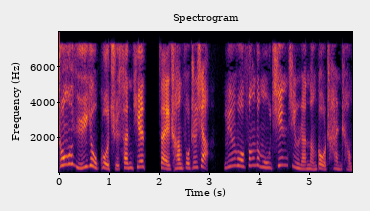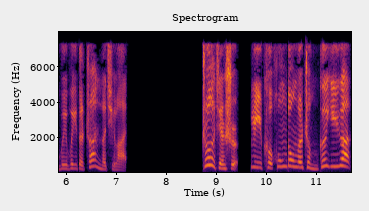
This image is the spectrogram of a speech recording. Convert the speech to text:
终于又过去三天，在搀扶之下，林若风的母亲竟然能够颤颤巍巍的站了起来。这件事立刻轰动了整个医院。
